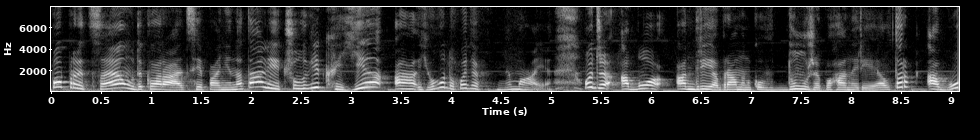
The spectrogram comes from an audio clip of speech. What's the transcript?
Попри це, у декларації пані Наталії чоловік є, а його доходів немає. Отже, або Андрій Абраменков дуже поганий ріелтор, або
